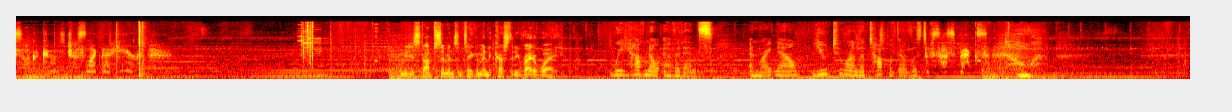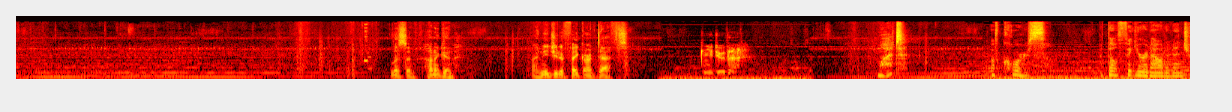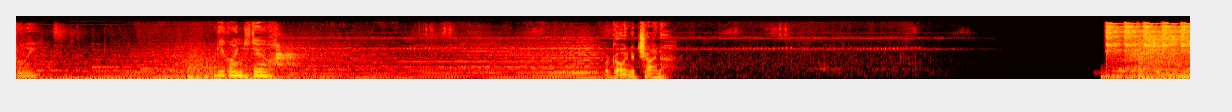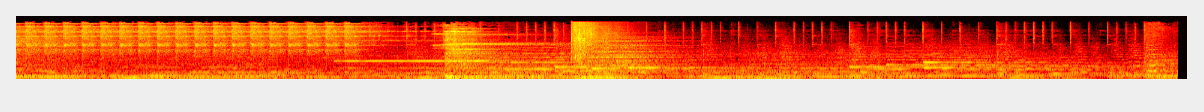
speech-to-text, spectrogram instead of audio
C virus. We saw cocoons just like that here. We need to stop Simmons and take him into custody right away. We have no evidence. And right now, you two are on the top of their list of suspects. No. Listen, Hunnigan. I need you to fake our deaths. Can you do that? What? Of course. They'll figure it out eventually. What are you going to do? We're going to China.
